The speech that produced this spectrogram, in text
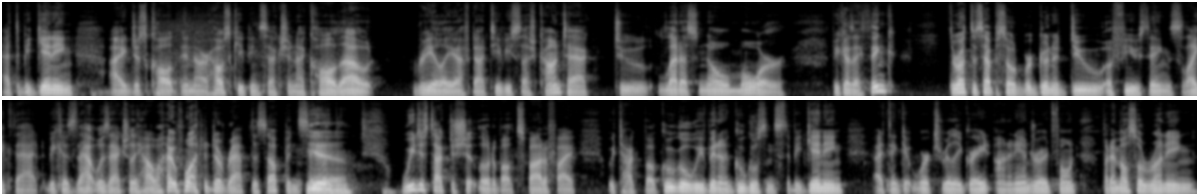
at the beginning I just called in our housekeeping section. I called out realaf.tv slash contact to let us know more, because I think throughout this episode we're going to do a few things like that because that was actually how I wanted to wrap this up and say like, Yeah, we just talked a shitload about Spotify. We talked about Google. We've been on Google since the beginning. I think it works really great on an Android phone. But I'm also running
